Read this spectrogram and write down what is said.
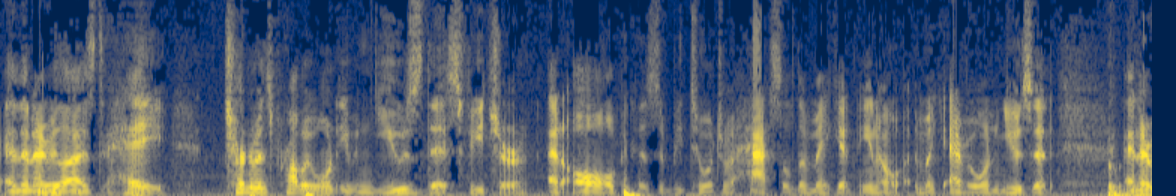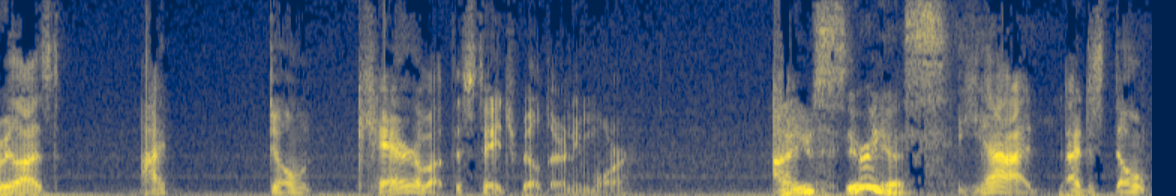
and then I realized, hey, tournaments probably won't even use this feature at all because it'd be too much of a hassle to make it, you know, make everyone use it. And I realized I don't care about the stage builder anymore. Are I you serious? yeah, I, I just don't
